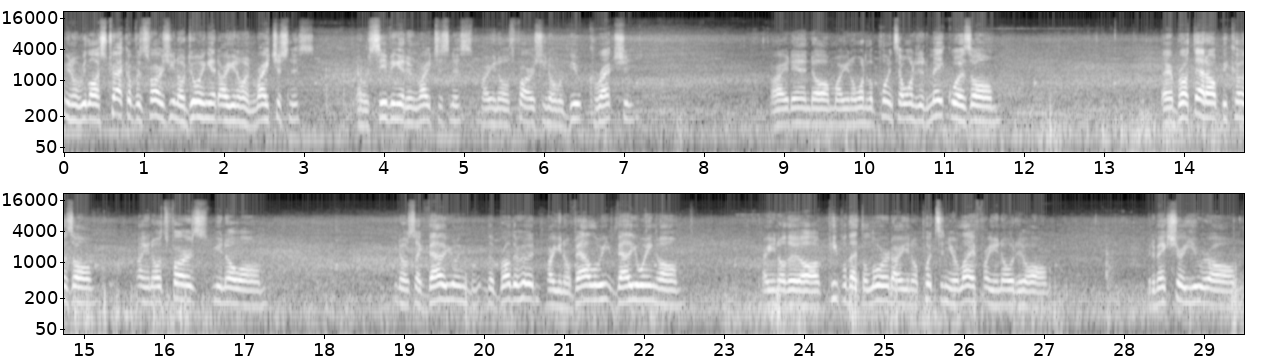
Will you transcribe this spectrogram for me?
you know, we lost track of as far as you know doing it, or you know, in righteousness and receiving it in righteousness, or you know, as far as you know, rebuke, correction. All right, and um, or, you know, one of the points I wanted to make was um I brought that out because, um, you know, as far as you know, um, you know, it's like valuing the brotherhood, or you know, valuing, valuing, um, or you know, the uh, people that the Lord, or you know, puts in your life, or you know, to um, to make sure you're um,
